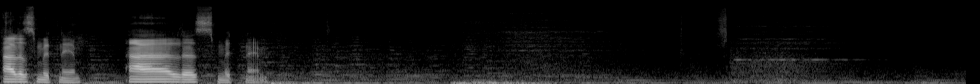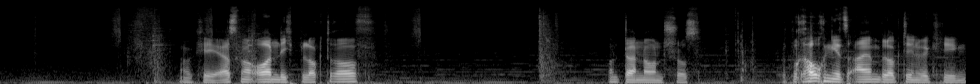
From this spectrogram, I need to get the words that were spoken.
Alles mitnehmen. Alles mitnehmen. Okay, erstmal ordentlich Block drauf. Und dann noch einen Schuss. Wir brauchen jetzt einen Block, den wir kriegen.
